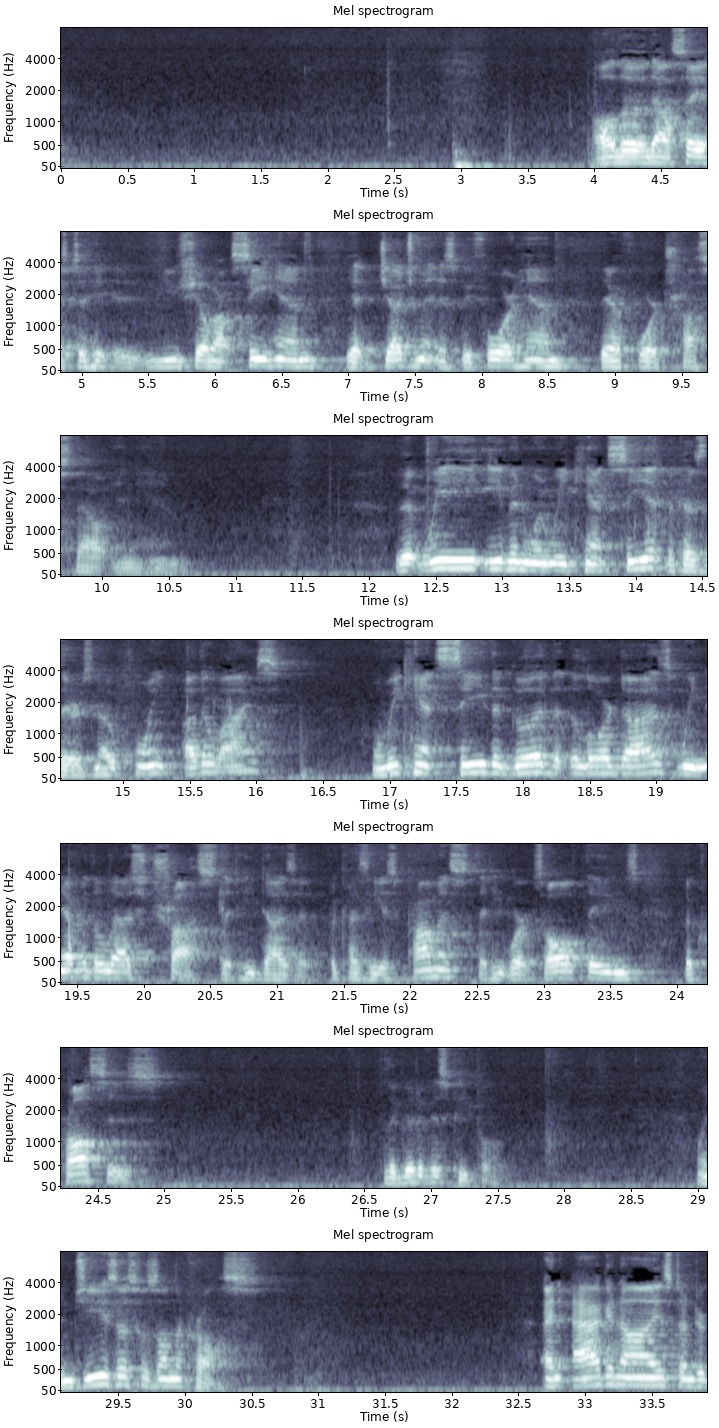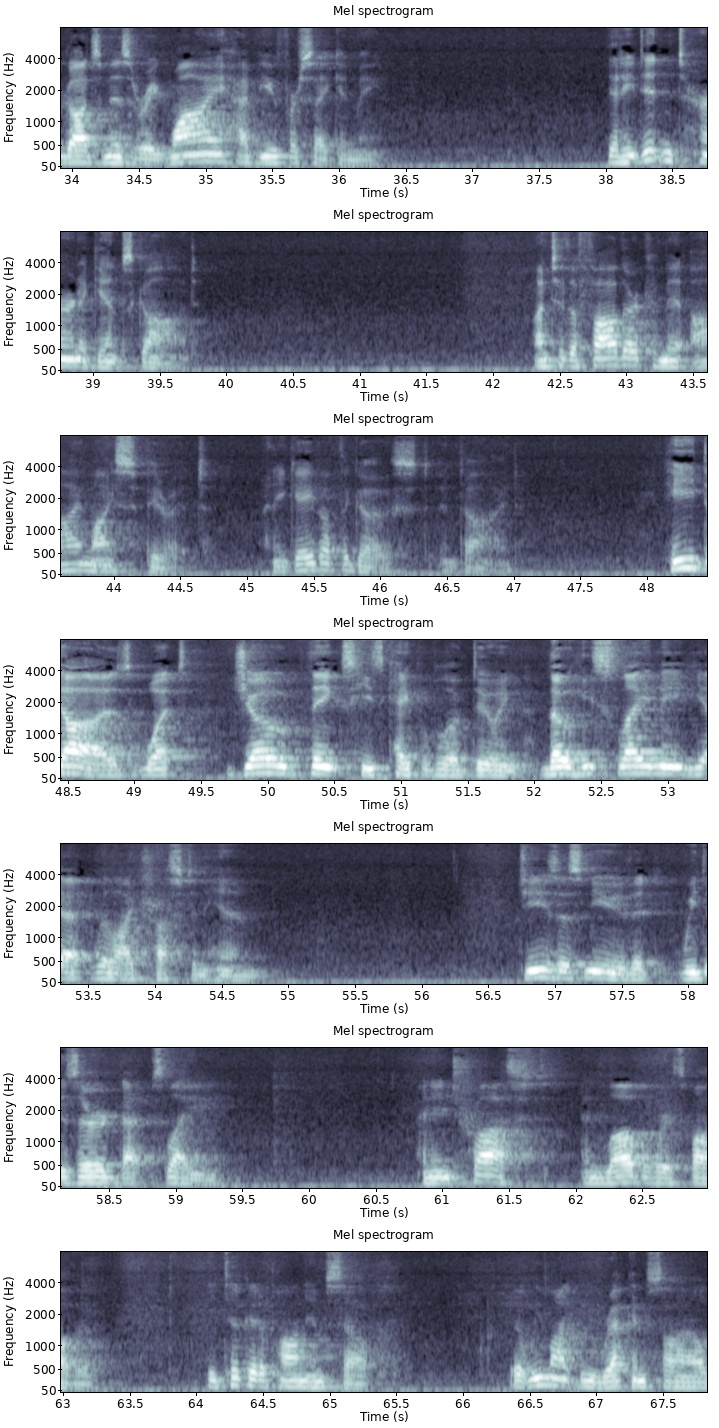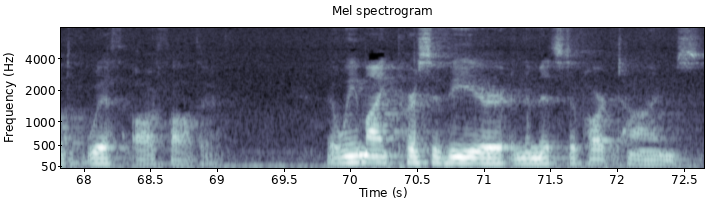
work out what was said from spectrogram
Although thou sayest to you shall not see him, yet judgment is before him, therefore trust thou in him. That we, even when we can't see it, because there's no point otherwise, when we can't see the good that the Lord does, we nevertheless trust that he does it, because he has promised that he works all things, the crosses, for the good of his people. When Jesus was on the cross, and agonized under God's misery. Why have you forsaken me? Yet he didn't turn against God. Unto the Father commit I my spirit. And he gave up the ghost and died. He does what Job thinks he's capable of doing. Though he slay me, yet will I trust in him. Jesus knew that we deserved that slaying. And in trust and love over his Father, he took it upon himself that we might be reconciled with our Father, that we might persevere in the midst of hard times,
